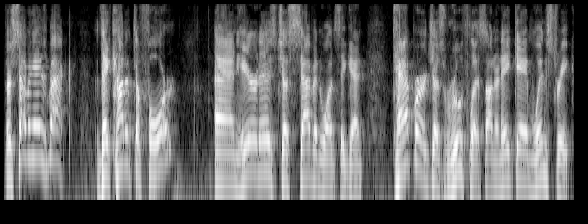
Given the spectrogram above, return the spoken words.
They're seven games back. They cut it to four, and here it is, just seven once again. Tampa are just ruthless on an eight-game win streak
